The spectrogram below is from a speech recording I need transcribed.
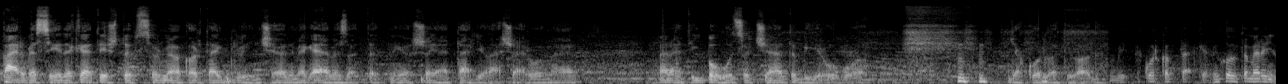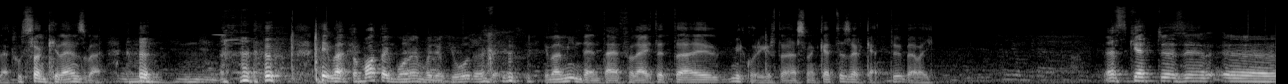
párbeszédeket, és többször meg akartákglincselni, meg elvezettetni a saját tárgyalásáról, mert, mert hát így bohócot csinált a bíróból. Gyakorlatilag. Mikor kapták el? Mikor voltam merénylet? 29-ben? én már, a matekból nem vagyok jó, de... Én már mindent elfelejtettem. Mikor írtam ezt meg? 2002-ben? Vagy ez 2000... Ö,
